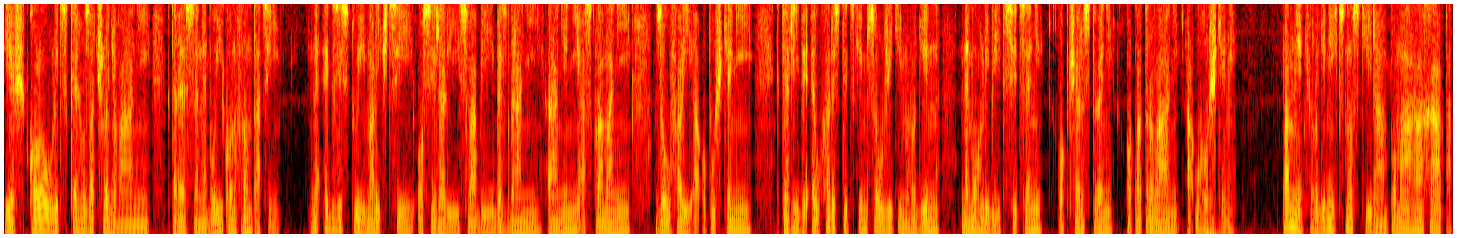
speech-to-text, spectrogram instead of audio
je školou lidského začlenování, které se nebojí konfrontací. Neexistují maličcí, osiřelí, slabí, bezbraní, ranění a zklamaní, zoufalí a opuštění, kteří by eucharistickým soužitím rodin nemohli být syceni, občerstveni, opatrováni a uhoštěni. Paměť rodinných cností nám pomáhá chápat.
